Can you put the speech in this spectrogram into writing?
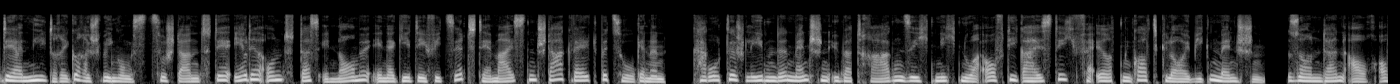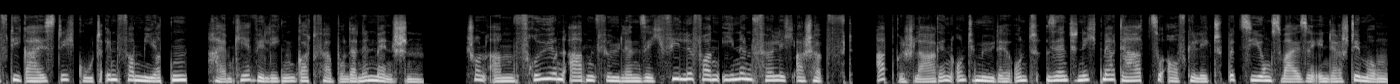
Der niedrigere Schwingungszustand der Erde und das enorme Energiedefizit der meisten stark weltbezogenen, chaotisch lebenden Menschen übertragen sich nicht nur auf die geistig verirrten gottgläubigen Menschen, sondern auch auf die geistig gut informierten, heimkehrwilligen gottverbundenen Menschen. Schon am frühen Abend fühlen sich viele von ihnen völlig erschöpft, abgeschlagen und müde und sind nicht mehr dazu aufgelegt bzw. in der Stimmung,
